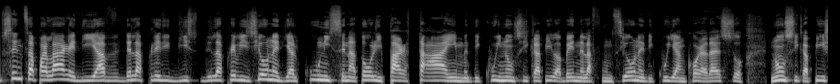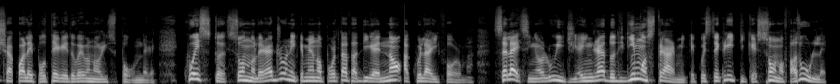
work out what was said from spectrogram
senza parlare di, della, pre, di, della previsione di alcuni senatori part-time di cui non si capiva bene la funzione, di cui ancora adesso non si capisce a quale potere dovevano rispondere. Queste sono le ragioni che mi hanno portato a dire no a quella riforma. Se lei, signor Luigi, è in grado di dimostrarmi che queste critiche sono fasulle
